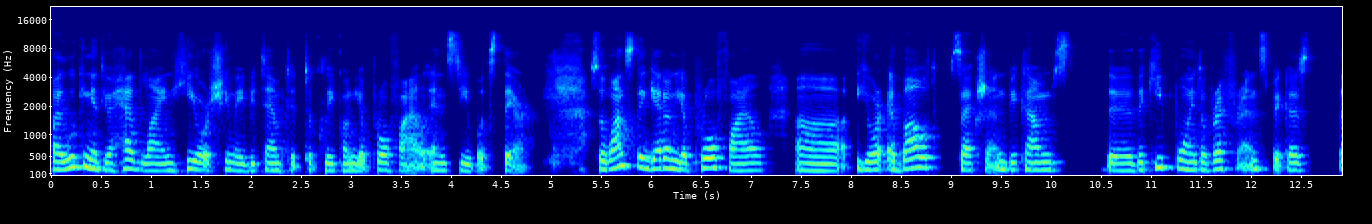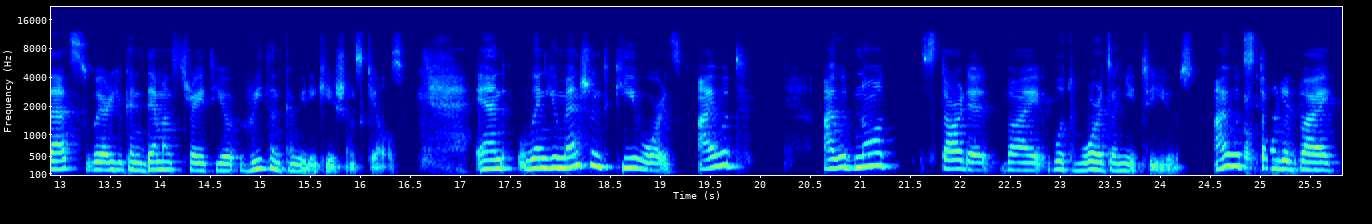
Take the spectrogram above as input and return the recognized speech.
by looking at your headline, he or she may be tempted to click on your profile and see what's there. So once they get on your profile, uh, your About section becomes the, the key point of reference because that's where you can demonstrate your written communication skills. And when you mentioned keywords, I would I would not start it by what words I need to use. I would start it by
